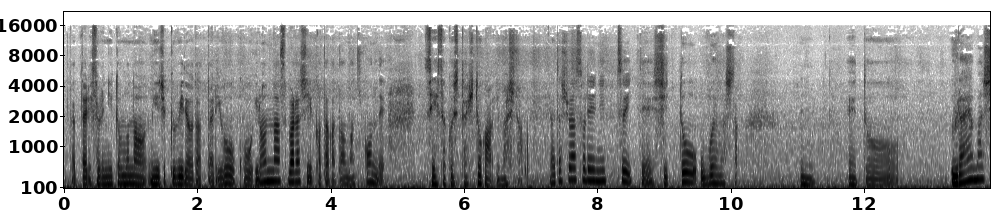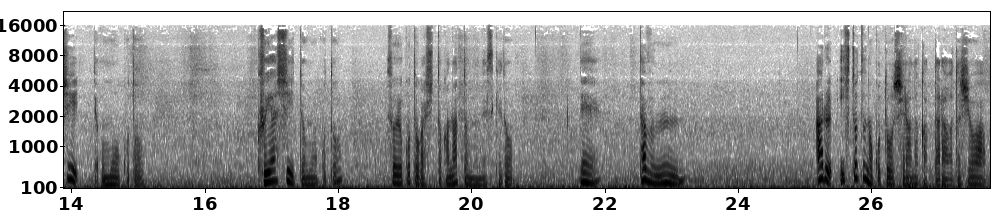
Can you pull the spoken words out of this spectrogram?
だったりそれに伴うミュージックビデオだったりをこういろんな素晴らしい方々を巻き込んで制作した人がいました。で私はそれについて嫉妬を覚えました。うん。えっ、ー、と羨ましいって思うこと悔しいって思うことそういうことが嫉妬かなって思うんですけど。で多分ある一つのことを知らなかったら私は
